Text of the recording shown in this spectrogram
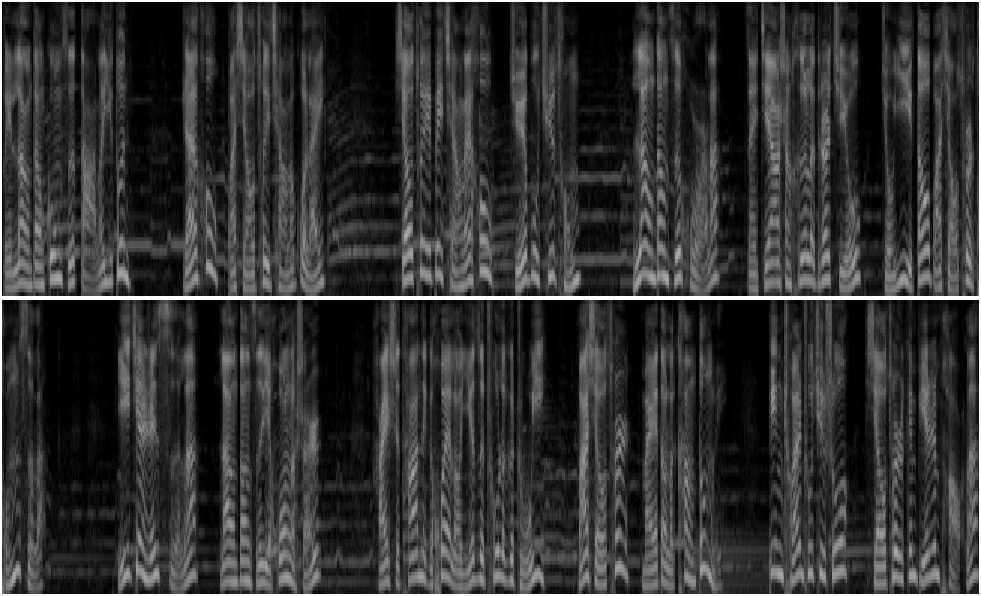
被浪荡公子打了一顿，然后把小翠抢了过来。小翠被抢来后绝不屈从，浪荡子火了，再加上喝了点酒，就一刀把小翠捅死了。一见人死了，浪荡子也慌了神儿，还是他那个坏老爷子出了个主意。把小翠埋到了炕洞里，并传出去说小翠跟别人跑了。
